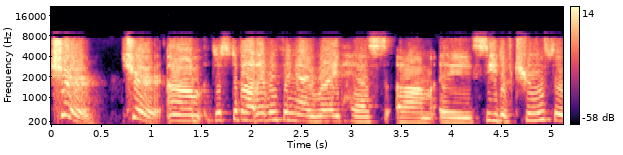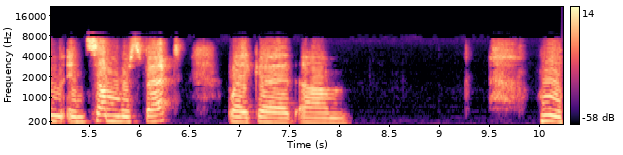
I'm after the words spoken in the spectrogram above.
Sure, sure. Um, just about everything I write has um, a seed of truth in, in some respect. Like, uh, um, hmm,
